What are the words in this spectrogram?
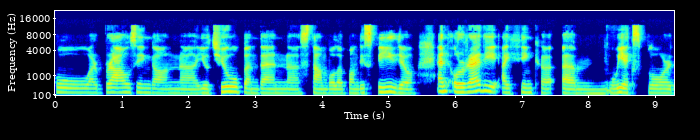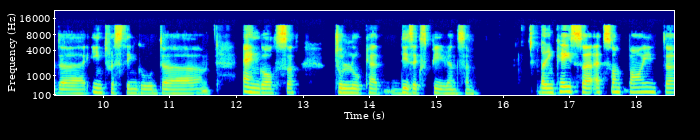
who are browsing on uh, YouTube and then uh, stumble upon this video. And already, I think uh, um, we explored uh, interesting, good um angles to look at this experience. But in case uh, at some point uh,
